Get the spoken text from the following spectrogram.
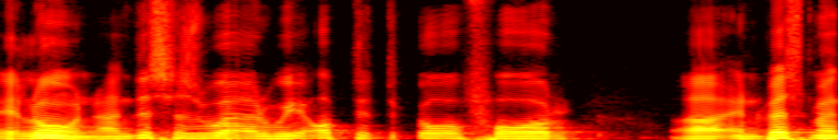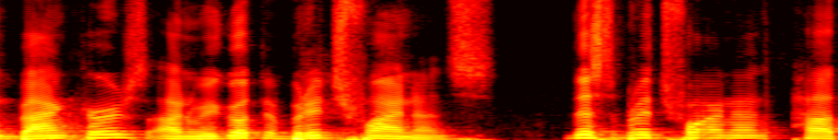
a loan, and this is where we opted to go for uh, investment bankers, and we got a bridge finance. This bridge finance had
